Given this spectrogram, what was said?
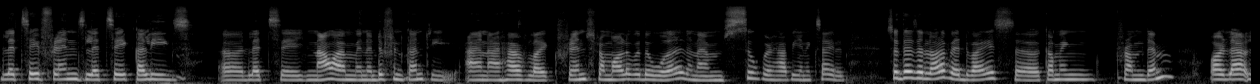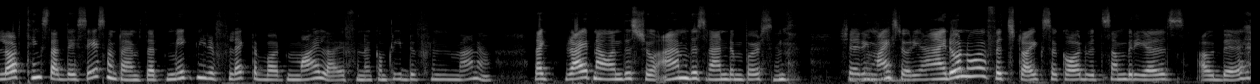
let's say friends, let's say colleagues. Uh, let's say now I'm in a different country and I have like friends from all over the world, and I'm super happy and excited. So there's a lot of advice uh, coming from them, or a lo- lot of things that they say sometimes that make me reflect about my life in a complete different manner. Like right now on this show, I'm this random person sharing my story, and I don't know if it strikes a chord with somebody else out there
